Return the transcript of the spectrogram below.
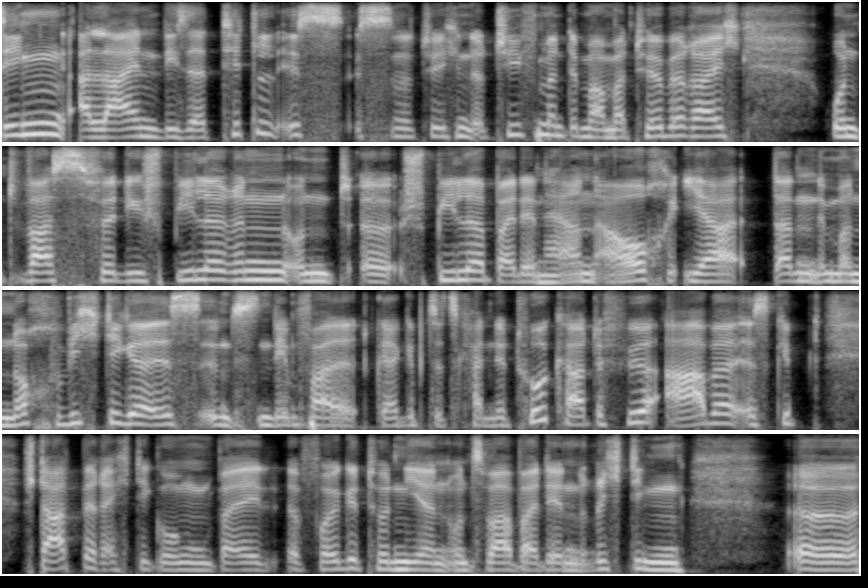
Ding allein dieser Titel ist, ist natürlich ein Achievement im Amateurbereich und was für die Spielerinnen und äh, Spieler bei den Herren auch ja dann immer noch wichtiger ist, ist in dem Fall, da gibt es jetzt keine Tourkarte für, aber es gibt Startberechtigungen bei äh, Folgeturnieren und zwar bei den richtigen äh,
